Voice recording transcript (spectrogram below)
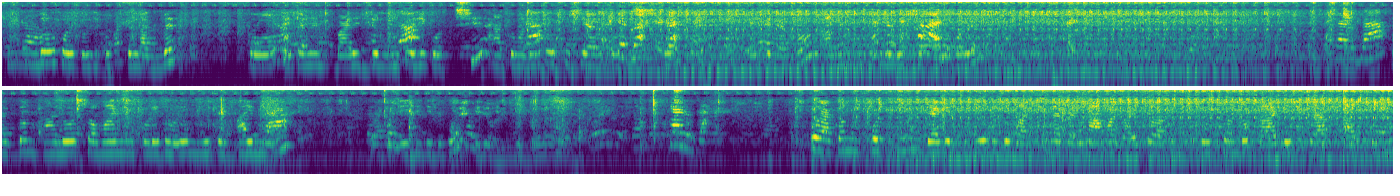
সুন্দর করে তৈরি করতে লাগবে। তো এটা আমি বাড়ির জন্য তৈরি করছি আর তোমাদেরকে একটু শেয়ার করছি এই যে দেখো আমি মুড়ি ভালো করে। একদম ভালো সমান করে ধরে মুড়িটা দিয়ে নিলাম তো এখন দেবো তো এখন প্রতিদিন ব্যাগের ভিডিও দিতে পারছি না, কারণ আমার বাড়িতে এখন প্রচণ্ড কাজের চাপ তার জন্য।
